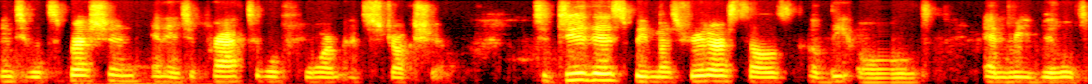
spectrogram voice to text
into expression and into practical form and structure. To do this, we must rid ourselves of the old and rebuild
